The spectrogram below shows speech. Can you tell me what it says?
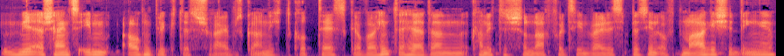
Mir erscheint es im Augenblick des Schreibens gar nicht grotesk, aber hinterher dann kann ich das schon nachvollziehen, weil es passieren oft magische Dinge,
